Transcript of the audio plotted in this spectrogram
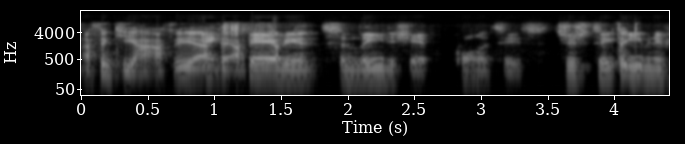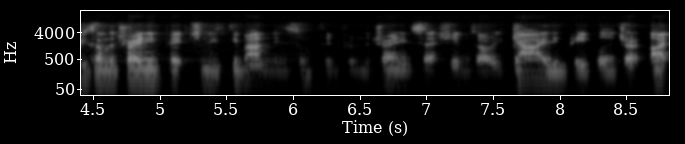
I think he, I think, yeah, experience I think, and leadership qualities. Just to, think, even if he's on the training pitch and he's demanding something from the training sessions or he's guiding people, in tra- like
